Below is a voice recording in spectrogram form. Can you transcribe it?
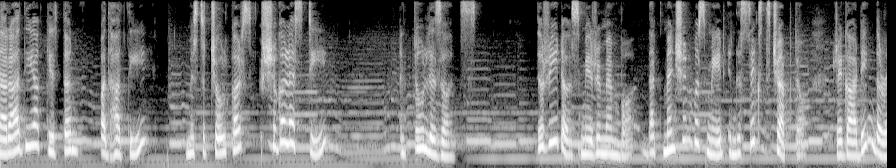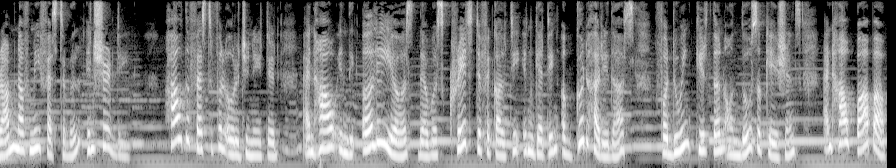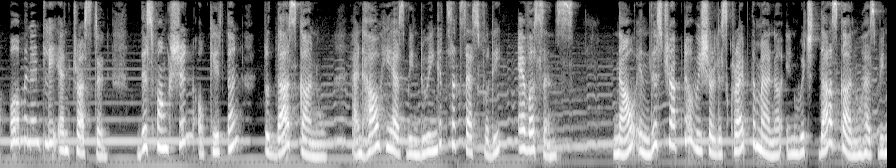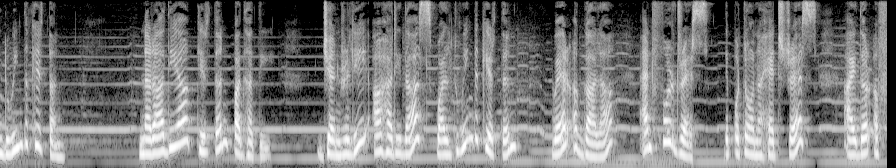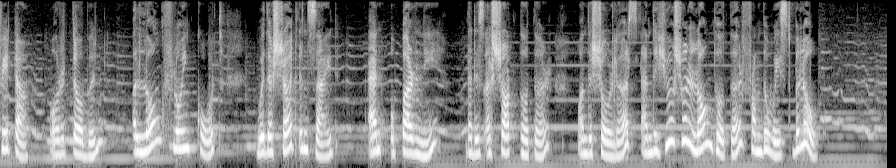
Naradiya Kirtan Padhati, Mr. Cholkar's sugarless tea, and two lizards. The readers may remember that mention was made in the sixth chapter regarding the Ram Navami festival in Shirdi, how the festival originated, and how in the early years there was great difficulty in getting a good Haridas for doing kirtan on those occasions, and how Baba permanently entrusted this function or kirtan to Das Kanu, and how he has been doing it successfully ever since. Now, in this chapter, we shall describe the manner in which Das Kanu has been doing the kirtan. Naradiya Kirtan Padhati. Generally, a Haridas, while doing the kirtan, wear a gala and full dress. They put on a headdress, either a feta or a turban, a long flowing coat with a shirt inside, and uparni, that is a short dhotar, on the shoulders, and the usual long dhotar from the waist below.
